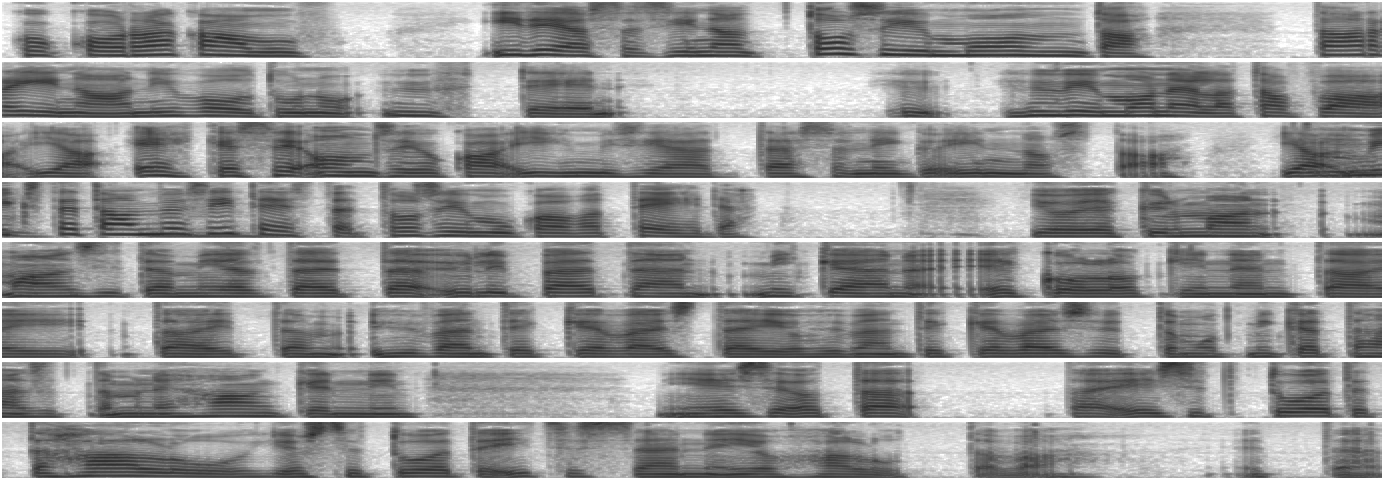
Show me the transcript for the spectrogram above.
koko Rakamu ideassa siinä on tosi monta tarinaa nivoutunut yhteen hyvin monella tapaa ja ehkä se on se, joka ihmisiä tässä niin innostaa. Ja mm. miksi tätä on myös mm. itsestä tosi mukava tehdä. Joo, ja kyllä mä oon, mä oon sitä mieltä, että ylipäätään mikään ekologinen tai, tai hyvän tekeväistä ei ole hyvän tekeväisyyttä, mutta mikä tahansa tämmöinen hanke, niin, niin ei se ota, tai ei sitä tuotetta halua, jos se tuote itsessään ei ole haluttava. Että,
